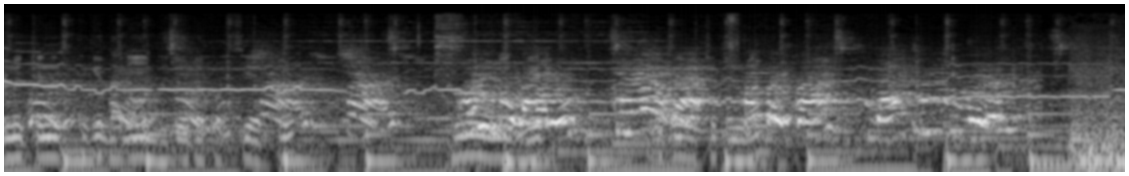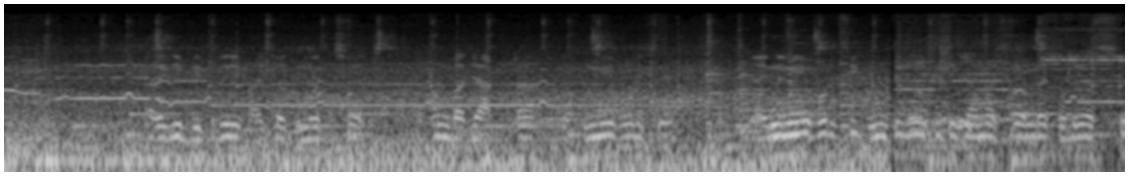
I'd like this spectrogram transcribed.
আমি ট্রেনের থেকে দাঁড়িয়ে ভিডিওটা করছি আর কি। আর এই যে ভিতরে ভাইটা ঘুমাচ্ছে, এখন বাজে আটটা ঘুমিয়ে পড়েছে। ঘুমিয়ে পড়েছি, ঘুম থেকে থেকে আমার শিয়ালদা চলে আসছে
